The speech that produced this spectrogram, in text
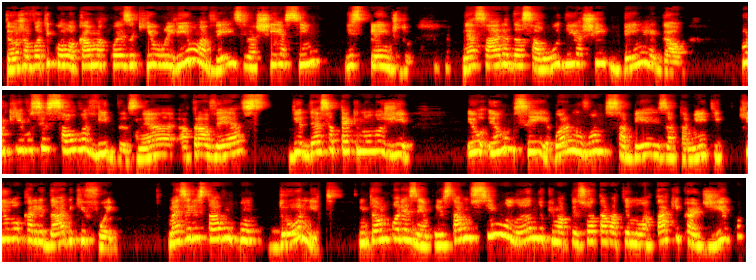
Então, eu já vou te colocar uma coisa que eu li uma vez e eu achei assim esplêndido nessa área da saúde e achei bem legal, porque você salva vidas, né, através de, dessa tecnologia. Eu, eu não sei, agora não vamos saber exatamente que localidade que foi, mas eles estavam com drones. Então, por exemplo, eles estavam simulando que uma pessoa estava tendo um ataque cardíaco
